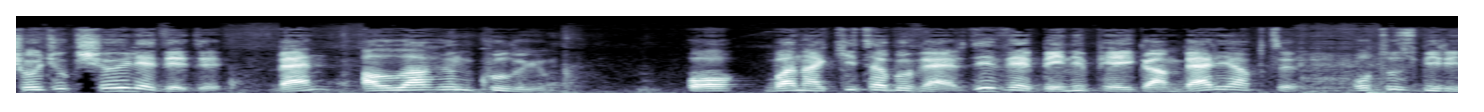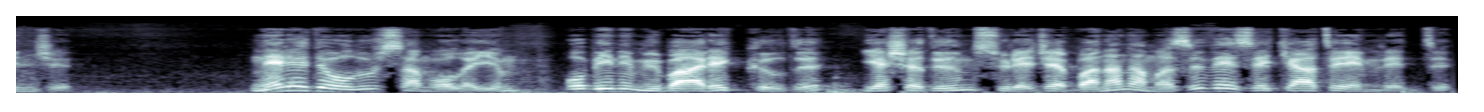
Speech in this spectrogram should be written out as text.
Çocuk şöyle dedi, ben Allah'ın kuluyum. O, bana kitabı verdi ve beni peygamber yaptı. 31. Nerede olursam olayım, o beni mübarek kıldı, yaşadığım sürece bana namazı ve zekatı emretti.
